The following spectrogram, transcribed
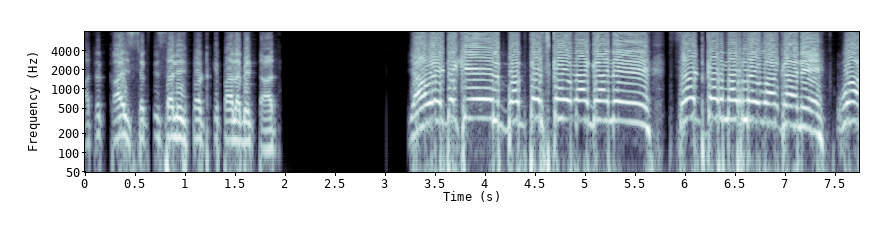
आता काय शक्तिशाली फटके पाहायला मिळतात. यावेळी देखील बघतोच काय वाघाने? षटकार मारलाय वाघाने. वा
